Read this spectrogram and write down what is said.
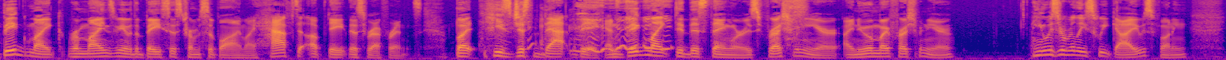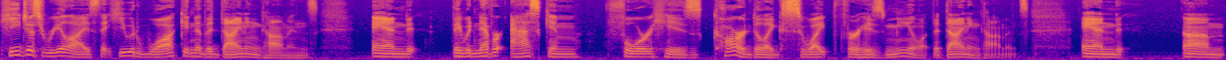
Big Mike reminds me of the bassist from Sublime. I have to update this reference, but he's just that big. And Big Mike did this thing where his freshman year, I knew him my freshman year. He was a really sweet guy. He was funny. He just realized that he would walk into the dining commons and they would never ask him for his card to like swipe for his meal at the dining commons. And um,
